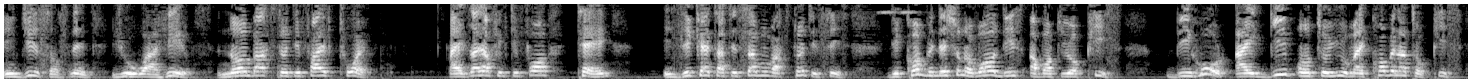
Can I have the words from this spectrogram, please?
in Jesus' name. You were healed. Numbers 25 12. Isaiah 54 10, Ezekiel 37 verse 26. The combination of all this about your peace Behold, I give unto you my covenant of peace.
